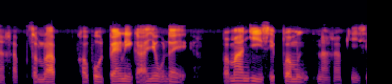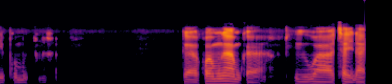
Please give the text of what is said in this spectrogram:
นะครับสำหรับข้าวโพดแปลงนี้ก็อายุได้ประมาณยี่สิบกว่ามือนะครับยี่สิบกว่ามือนะครับก็ความงามก็ถือว่าใช้ได้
